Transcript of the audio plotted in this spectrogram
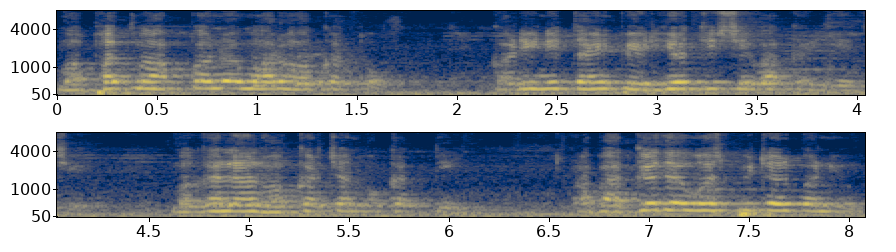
મફતમાં આપવાનો મારો હક હતો. કડીની ત્રણ પેઢીઓથી સેવા કરીએ છીએ. મગનલાલ હોકરચંદ વખતથી આ ભાગ્યોદય હોસ્પિટલ બન્યું.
